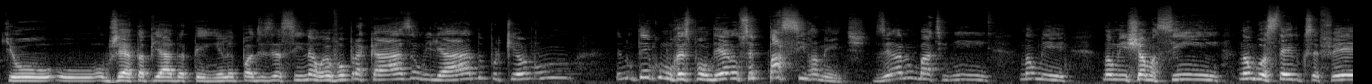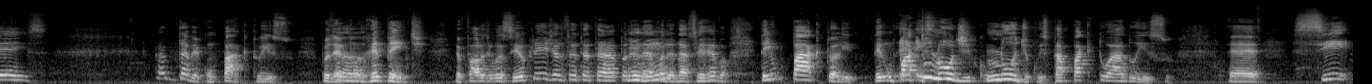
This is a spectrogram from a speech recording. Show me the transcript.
que o, o objeto da piada tem? Ele pode dizer assim, não, eu vou para casa humilhado porque eu não, eu não tenho como responder a não ser passivamente. Dizer, ah, não bate em mim, não me, não me chama assim, não gostei do que você fez. Não tem a ver com pacto isso? Por exemplo, Ah. repente. Eu falo de você, eu criei, já- tá, tá, tá, você revolve. tem um pacto ali. Tem um Um pacto é- lúdico. lúdico, está pactuado isso. É, se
